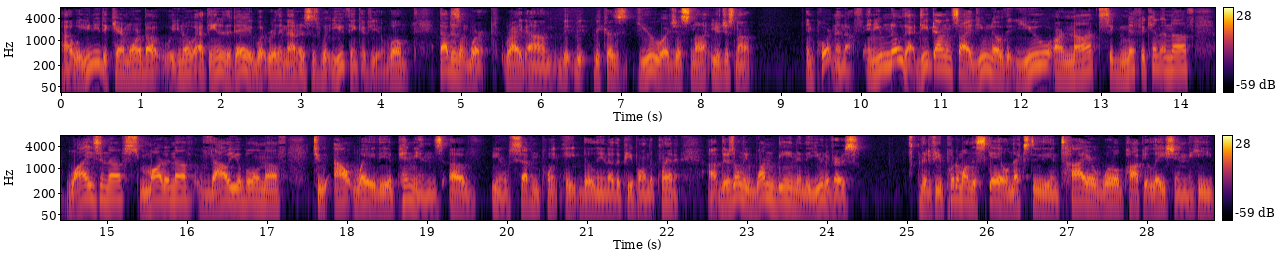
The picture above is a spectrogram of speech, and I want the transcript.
Uh, well, you need to care more about, you know, at the end of the day, what really matters is what you think of you. Well, that doesn't work, right? Um, because you are just not, you're just not important enough. And you know that deep down inside, you know that you are not significant enough, wise enough, smart enough, valuable enough to outweigh the opinions of, you know, 7.8 billion other people on the planet. Uh, there's only one being in the universe that if you put him on the scale next to the entire world population, he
